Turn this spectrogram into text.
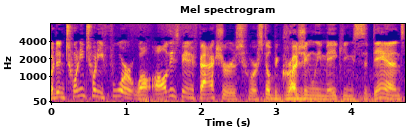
But in 2024, while all these manufacturers who are still begrudgingly making sedans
